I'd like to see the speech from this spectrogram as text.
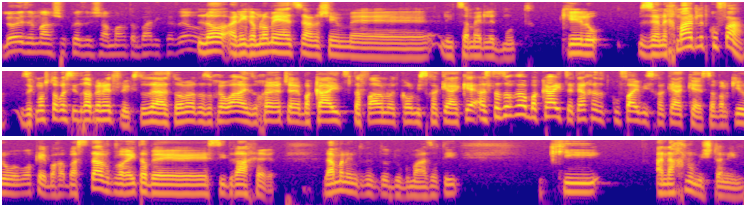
לא איזה משהו כזה שאמרת בא לי כזה? לא אני גם לא מייעץ לאנשים אה, להיצמד לדמות כאילו זה נחמד לתקופה. זה כמו שאתה רואה סדרה בנטפליקס אתה יודע אז אתה אומר אתה זוכר וואי זוכרת שבקיץ תפרנו את כל משחקי הכס אז אתה זוכר בקיץ הייתה לך את התקופה עם משחקי הכס אבל כאילו אוקיי בסתיו כבר היית בסדרה אחרת. למה אני נותן את הדוגמה הזאתי כי אנחנו משתנים.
